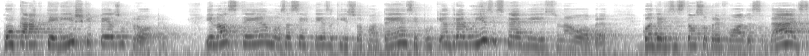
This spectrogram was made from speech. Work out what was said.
com característica e peso próprio. E nós temos a certeza que isso acontece porque André Luiz escreve isso na obra quando eles estão sobrevoando as cidades,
